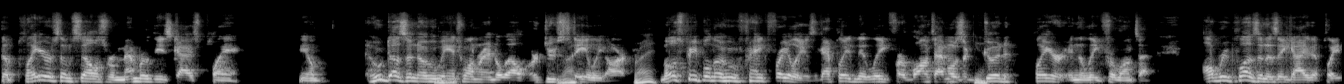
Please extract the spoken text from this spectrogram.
the players themselves remember these guys playing. You know, who doesn't know who Antwaan Randle El or Deuce Right. Staley are? right. Most people know who Frank Fraley is. The guy played in the league for a long time. Was a Yeah. good player in the league for a long time. Aubrey Pleasant is a guy that played.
